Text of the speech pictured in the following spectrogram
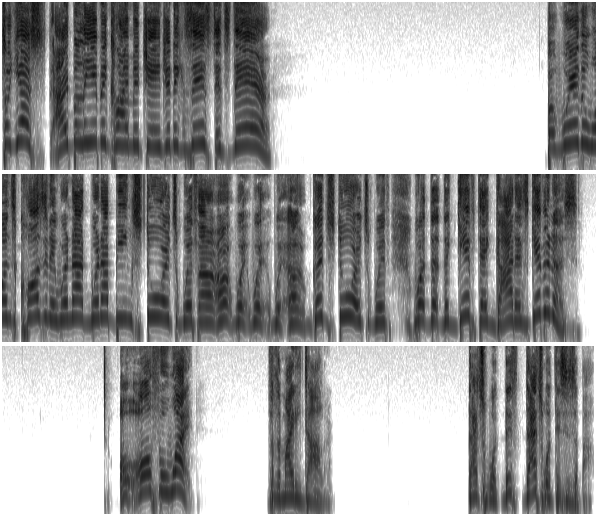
So, yes, I believe in climate change. It exists, it's there. But we're the ones causing it. We're not. We're not being stewards with our, our with, with, uh, good stewards with what the, the gift that God has given us. Oh, all for what? For the mighty dollar. That's what this that's what this is about.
